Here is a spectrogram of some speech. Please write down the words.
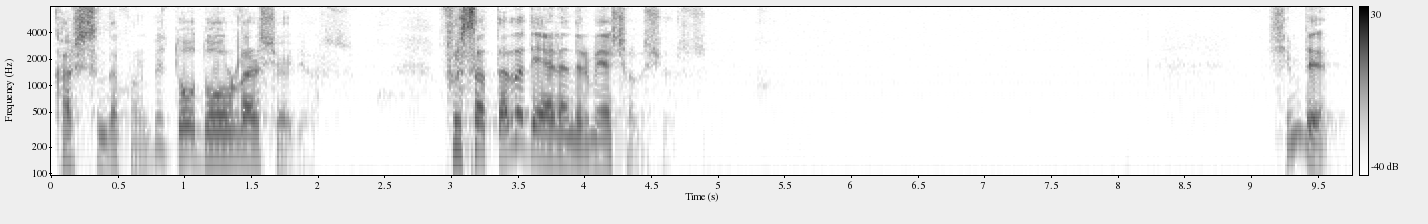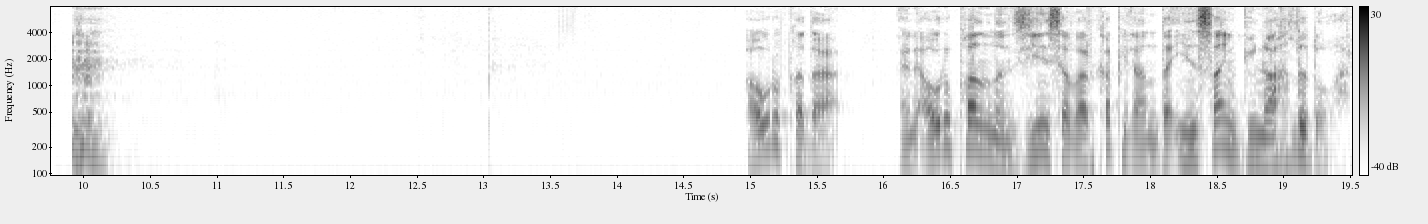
karşısında konuşuyoruz. Biz do doğruları söylüyoruz. Fırsatları da değerlendirmeye çalışıyoruz. Şimdi Avrupa'da yani Avrupalının zihinsel arka planında insan günahlı doğar.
